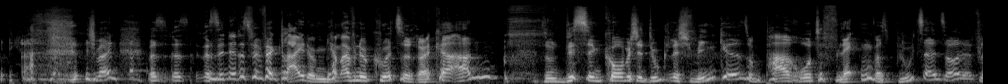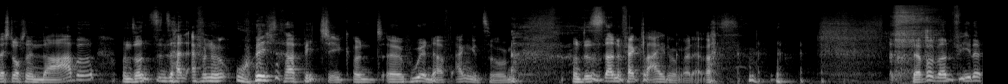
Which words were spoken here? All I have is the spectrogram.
Ich meine, was, was, was sind denn das für Verkleidungen? Die haben einfach nur kurze Röcke an, so ein bisschen komische dunkle Schminke, so ein paar rote Flecken, was Blut sein soll, vielleicht noch eine Narbe und sonst sind sie halt einfach nur ultra bitchig und äh, hurenhaft angezogen. Und das ist dann eine Verkleidung oder was? Davon waren viele.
